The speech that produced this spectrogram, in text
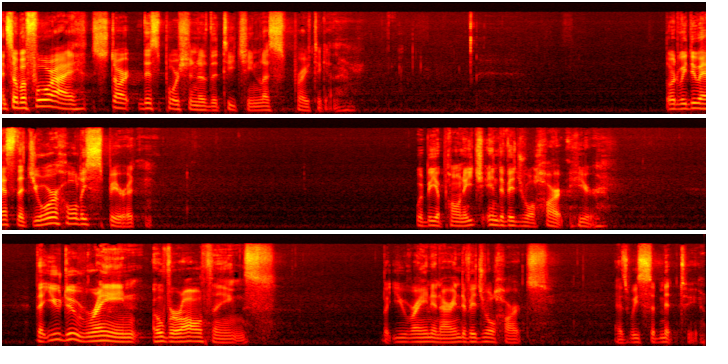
And so before I start this portion of the teaching, let's pray together. Lord, we do ask that your Holy Spirit would be upon each individual heart here. That you do reign over all things, but you reign in our individual hearts as we submit to you.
